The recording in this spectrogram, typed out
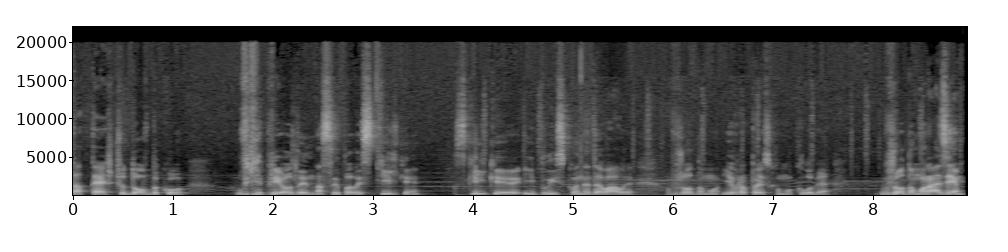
Та те, що довбику в Дніпрі 1 насипали стільки, скільки і близько не давали в жодному європейському клубі. В жодному разі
